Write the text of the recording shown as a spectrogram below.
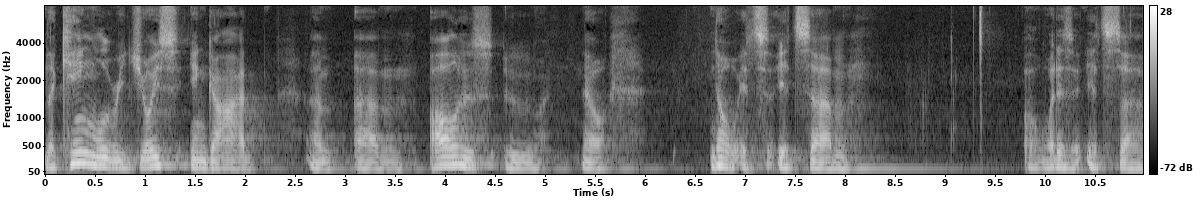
the king will rejoice in God. Um, um, all who's, who, no, no, it's, it's, um, oh, what is it? It's, uh,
